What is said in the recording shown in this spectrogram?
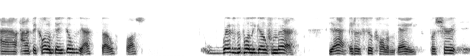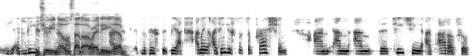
uh, and if they call him gay, he goes, yeah, so what? Where does the bully go from there? Yeah, it'll still call him gay, but sure, at least But sure, he knows that already, yeah. And this- yeah, I mean, I think it's the suppression and and and the teaching as adults of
